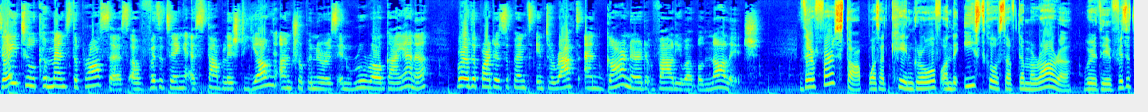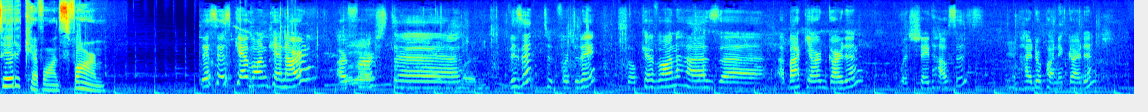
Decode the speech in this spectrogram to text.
Day two commenced the process of visiting established young entrepreneurs in rural Guyana, where the participants interact and garnered valuable knowledge. Their first stop was at Cane Grove on the east coast of Demerara, where they visited Kevon's farm. This is Kevon Kennard, our first uh, visit to, for today. So Kevon has uh, a backyard garden with shade houses and hydroponic garden.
